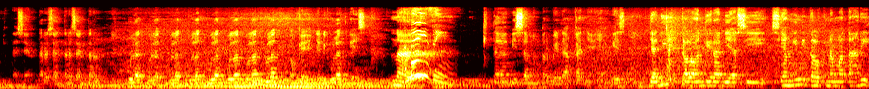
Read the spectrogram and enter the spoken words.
Kita center center center. Bulat bulat bulat bulat bulat bulat bulat bulat. Oke jadi bulat guys. Nah kita bisa memperbedakannya ya guys. Jadi kalau anti radiasi siang ini kalau kena matahari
